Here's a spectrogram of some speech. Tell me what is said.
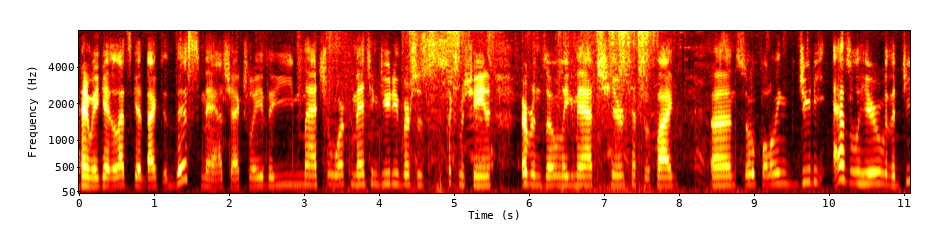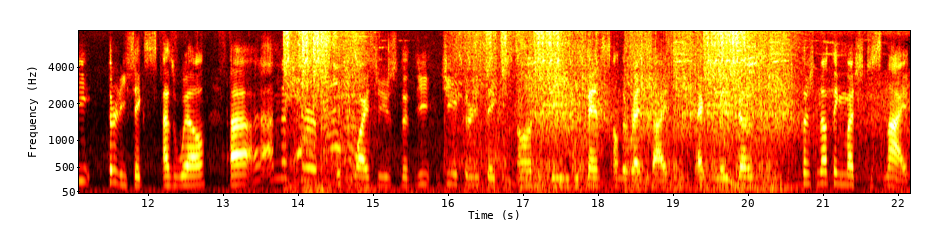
Anyway, get let's get back to this match actually, the match we're commencing GD versus Six Machine Urban Zone League match here, capture the flag. And so following GD Azel here with a G36 as well. Uh, I'm not sure if it's wise to use the G G36 on the defense on the red side, actually, because there's nothing much to snipe.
